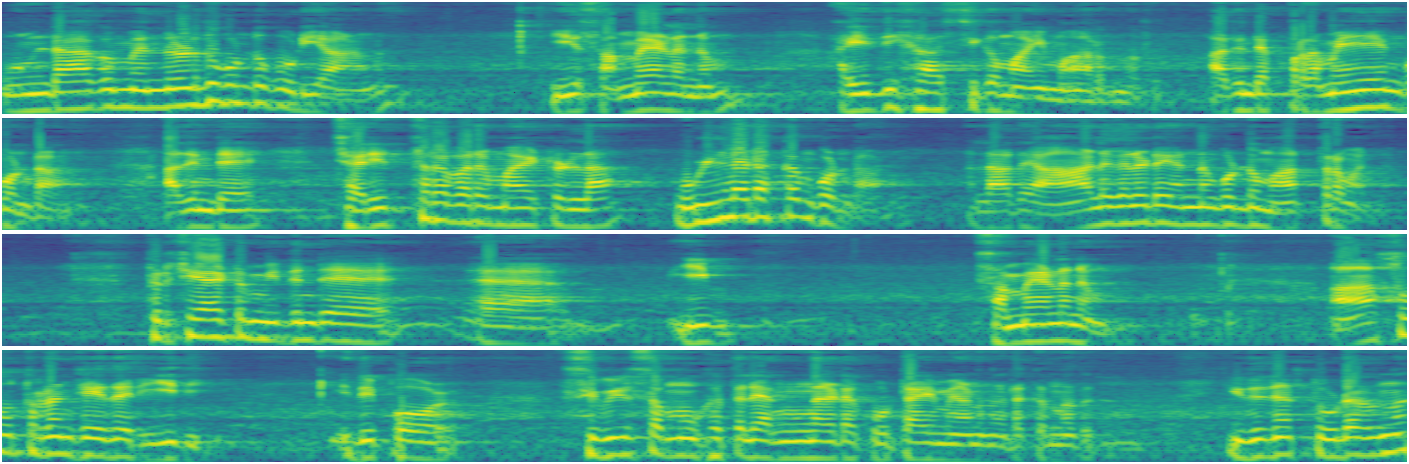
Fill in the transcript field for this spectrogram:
ഉണ്ടാകുമെന്നുള്ളത് കൊണ്ട് കൂടിയാണ് ഈ സമ്മേളനം ഐതിഹാസികമായി മാറുന്നത്. അതിന്റെ പ്രമേയം കൊണ്ടാണ്. അതിന്റെ ചരിത്രപരമായിട്ടുള്ള ഉള്ളടക്കം കൊണ്ടാണ്. അല്ലാതെ ആളുകളുടെ എണ്ണം കൊണ്ട് മാത്രമല്ല. തീർച്ചയായിട്ടും ഇതിന്റെ ഈ സമ്മേളനം ആസൂത്രണം ചെയ്ത രീതി ഇതിപ്പോൾ സിവിൽ സമൂഹത്തിലെ അംഗങ്ങളുടെ കൂട്ടായ്മയാണ് നടക്കുന്നത്. ഇതിനെ തുടർന്ന്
